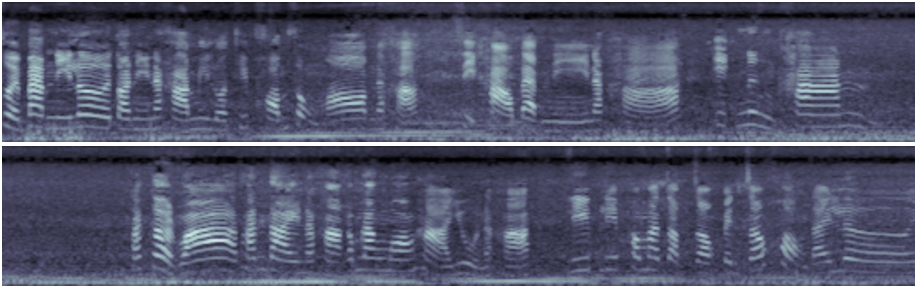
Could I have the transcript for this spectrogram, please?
สวยๆแบบนี้เลยตอนนี้นะคะ มีรถที่พร้อมส่งมอบนะคะ สีขาวแบบนี้นะคะ อีกหนึ่งคัน ถ้าเกิดว่าท่านใดนะคะกำลังมองหาอยู่นะคะ รีบๆเข้ามาจับจองเป็นเจ้าของได้เลย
